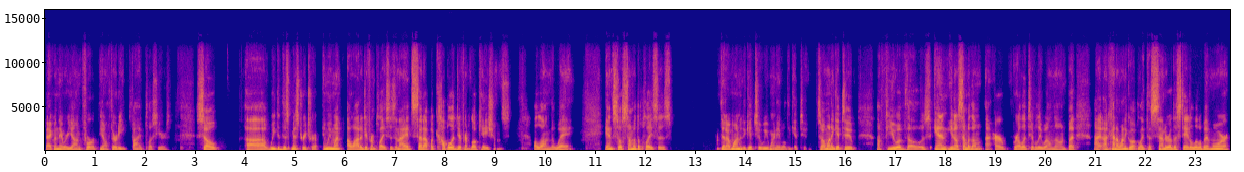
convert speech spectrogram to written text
back when they were young for, you know, 35 plus years. So uh, we did this mystery trip and we went a lot of different places and I had set up a couple of different locations along the way. And so some of the places that I wanted to get to, we weren't able to get to. So I want to get to a few of those. And, you know, some of them are relatively well known, but I, I kind of want to go up like the center of the state a little bit more.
